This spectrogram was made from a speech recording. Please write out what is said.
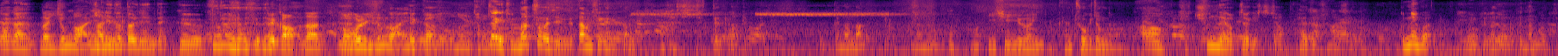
약간 나 이 정도 아닌데. 다리도 떨리는데 그 후들후들. 그러니까 나, 나 원래 이 정도 아닌데. 그러니까 오늘 좀- 갑자기 존나 추워지는데 땀 식으니까. 아씨 됐다. 끝났나? 끝났나 보다. 어, 이시 유형 그냥 조기 정도. 아우 춥네 갑자기 진짜. 발도 존나 추워. 끝낸 거야? 응 끝난 거 끝난 거 같아.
